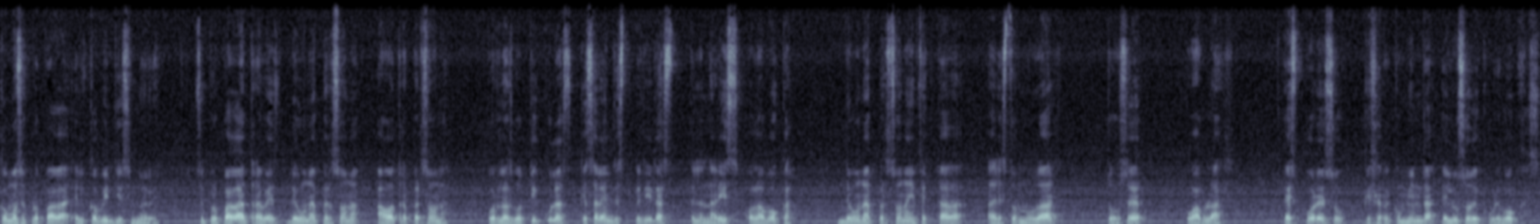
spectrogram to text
¿Cómo se propaga el COVID-19? Se propaga a través de una persona a otra persona, por las gotículas que salen despedidas de la nariz o la boca de una persona infectada al estornudar, toser o hablar. Es por eso que se recomienda el uso de cubrebocas.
